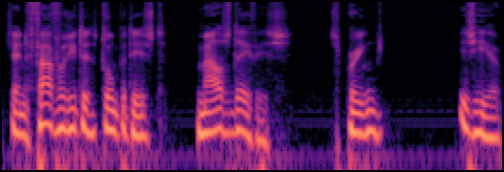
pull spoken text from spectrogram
zijn favoriete trompetist Miles Davis. Spring is here.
